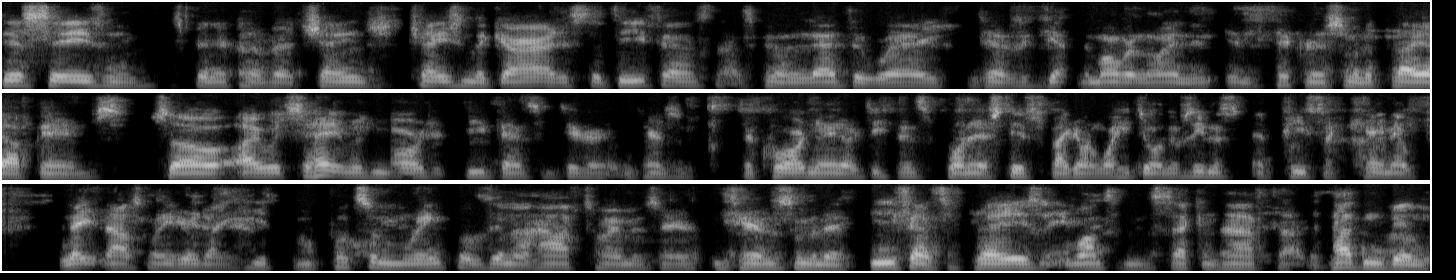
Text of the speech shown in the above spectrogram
this season, it's been a kind of a change, changing the guard. It's the defense that's kind of led the way in terms of getting them over the line, in, in particular in some of the playoff games. So I would say it was more the defense in particular in terms of the coordinator, defensive coordinator, Steve Spagnuolo, what he done. There was even a piece that came out late last night here that he put some wrinkles in at halftime in terms of some of the defensive plays that he wanted in the second half that hadn't been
